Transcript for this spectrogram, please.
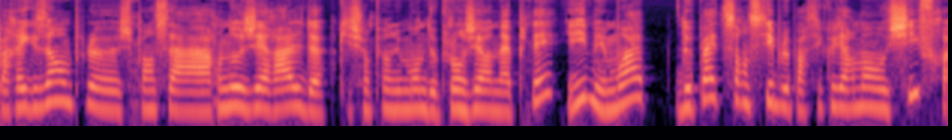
Par exemple, je pense à Arnaud Gérald, qui est champion du monde de plongée en apnée. Il dit, mais moi, de pas être sensible particulièrement aux chiffres,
